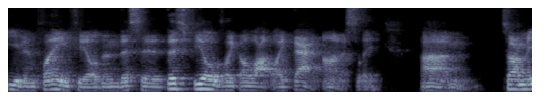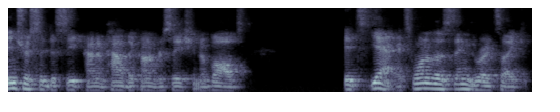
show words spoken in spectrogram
even playing field. And this is this feels like a lot like that, honestly. Um, so I'm interested to see kind of how the conversation evolves. It's yeah, it's one of those things where it's like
